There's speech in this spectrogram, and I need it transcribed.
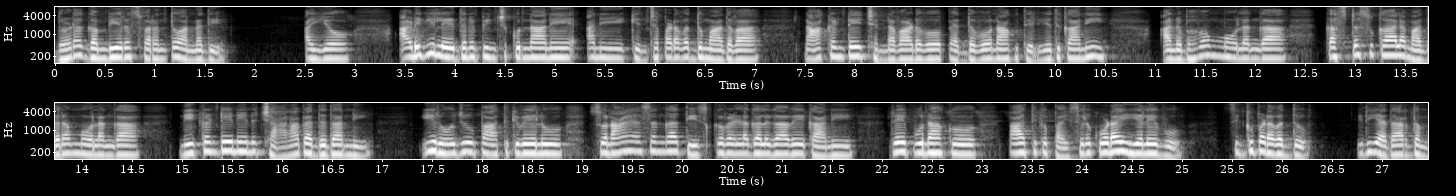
దృఢ గంభీర స్వరంతో అన్నది. అయ్యో అడిగి లేదనిపించుకున్నానే అని కించపడవద్దు మాధవ. నాకంటే చిన్నవాడవో పెద్దవో నాకు తెలియదు కానీ అనుభవం మూలంగా కష్టసుఖాల మదనం మూలంగా నీకంటే నేను చాలా పెద్దదాన్ని. ఈరోజు పాతిక వేలు సునాయాసంగా తీసుకువెళ్ళగలిగావే కానీ రేపు నాకు పాతిక పైసలు కూడా ఇయ్యలేవు. సిగ్గుపడవద్దు. ఇది యథార్థం.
